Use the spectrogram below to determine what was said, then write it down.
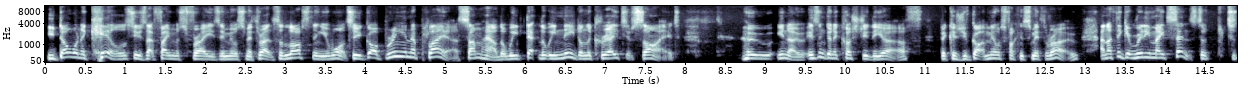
you don't want to kill, to use that famous phrase, Emile Smith Rowe. That's the last thing you want. So you've got to bring in a player somehow that we that we need on the creative side who, you know, isn't going to cost you the earth because you've got Emile fucking Smith Rowe. And I think it really made sense to, to,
